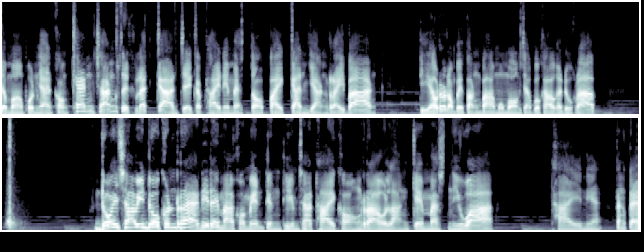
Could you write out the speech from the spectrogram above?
จะมองผลงานของแข้งช้างศึกและการเจอกับไทยในแมตช์ต่อไปกันอย่างไรบ้าง เดี๋ยวเราลองไปฟังบางมุมมองจากพวกเขากันดูครับ โดยชาวอินโดคนแรกนี่ได้มาคอมเมนต์ถึงทีมชาติไทยของเราหลังเกมแมชนี้ว่า ไทยเนี่ยตั้งแต่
